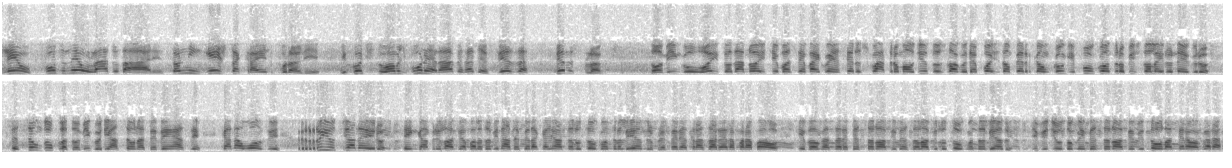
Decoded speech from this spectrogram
nem o fundo, nem o lado da área. Então ninguém está caindo por ali. E continuamos vulneráveis na defesa pelos flancos. Domingo, 8 da noite, você vai conhecer os quatro malditos. Logo depois, não percam Kung Fu contra o Pistoleiro Negro. Sessão dupla, domingo de ação na TVS, canal 11, Rio de Janeiro. Tem Gabrilov, a bola dominada pela canhota, lutou contra Leandro. Prefere atrasar, era para Bal. Que vai gastar é Bessanov. Bessanov lutou contra Leandro. Dividiu, tocou em Bessanov, evitou o lateral. Agora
